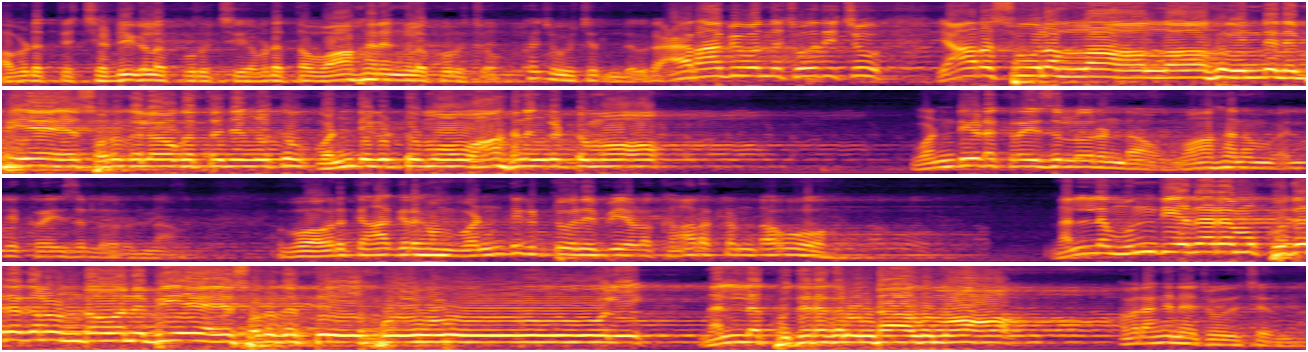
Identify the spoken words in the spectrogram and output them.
അവിടുത്തെ ചെടികളെക്കുറിച്ച് അവിടുത്തെ വാഹനങ്ങളെക്കുറിച്ച് ഒക്കെ ചോദിച്ചിട്ടുണ്ട്. ഒരു അറാബി വന്ന് ചോദിച്ചു യാ റസൂലല്ലാ അള്ളാഹുവിന്റെ നബിയെ സ്വർഗലോകത്ത് ഞങ്ങൾക്ക് വണ്ടി കിട്ടുമോ? വാഹനം കിട്ടുമോ? വണ്ടിയുടെ ക്രൈസ് ഉള്ളവരുണ്ടാവും. വാഹനം വലിയ ക്രൈസ് ഉള്ളവരുണ്ടാവും. അപ്പോൾ അവർക്ക് ആഗ്രഹം വണ്ടി കിട്ടുമോ നബിയുടെ കാറൊക്കെ ഉണ്ടാവോ? നല്ല മുന്തിയ തരം കുതിരകളുണ്ടോ നബിയെ? സ്വർഗത്തിൽ. നല്ല കുതിരകൾ ഉണ്ടാകുമോ അവരങ്ങനെയാ ചോദിച്ചിരുന്ന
